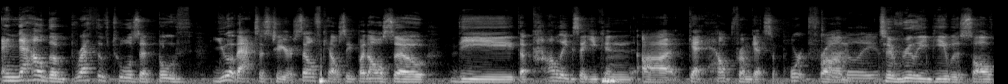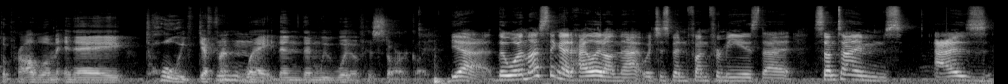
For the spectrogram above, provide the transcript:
And now the breadth of tools that both you have access to yourself, Kelsey, but also the the colleagues that you can uh, get help from, get support from, totally. to really be able to solve the problem in a totally different mm-hmm. way than than we would have historically. Yeah, the one last thing I'd highlight on that, which has been fun for me, is that sometimes as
